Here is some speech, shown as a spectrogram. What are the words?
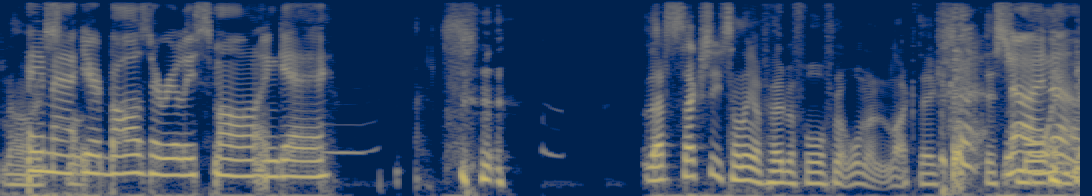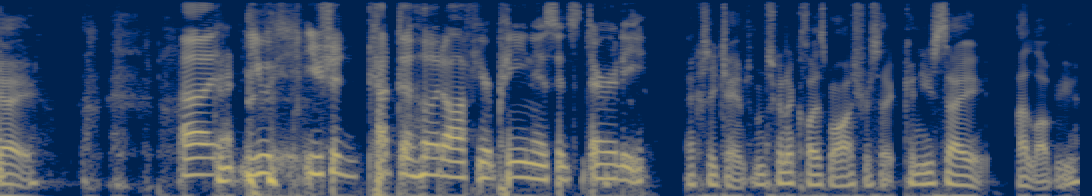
No, Hey Matt, not- your balls are really small and gay. That's actually something I've heard before from a woman. Like they're they're small I and gay. Uh, you you should cut the hood off your penis. It's dirty. Actually, James, I'm just gonna close my eyes for a sec. Can you say I love you?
